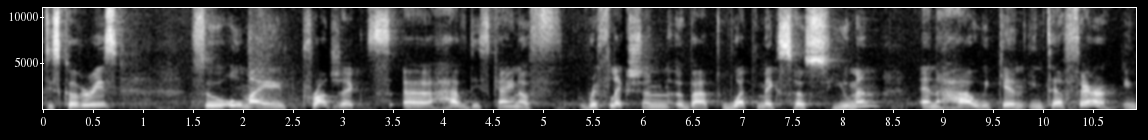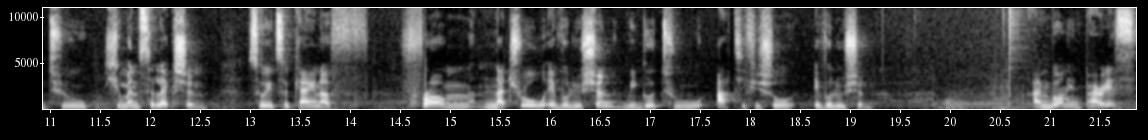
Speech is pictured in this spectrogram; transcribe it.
discoveries. So all my projects uh, have this kind of reflection about what makes us human and how we can interfere into human selection. So it's a kind of from natural evolution, we go to artificial evolution. I'm born in Paris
